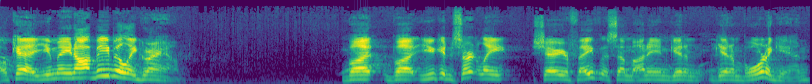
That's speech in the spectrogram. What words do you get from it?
Okay, you may not be Billy Graham. But, but you can certainly share your faith with somebody and get them, get them born again.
